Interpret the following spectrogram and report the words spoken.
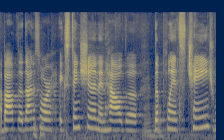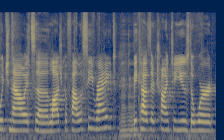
about the dinosaur Mm-hmm. extinction and how the the plants change, which now it's a logical fallacy, right? Mm-hmm. Because they're trying to use the word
